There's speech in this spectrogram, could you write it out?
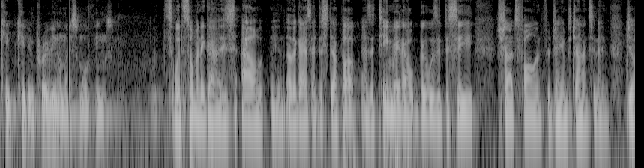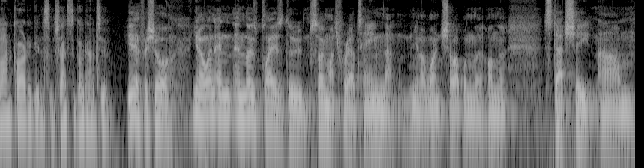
keep keep improving on those small things. With, with so many guys out, and other guys had to step up. As a teammate, how good was it to see shots falling for James Johnson and Jevon Carter getting some shots to go down too? Yeah, for sure. You know, and, and, and those players do so much for our team that you know won't show up on the on the stat sheet. Um,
